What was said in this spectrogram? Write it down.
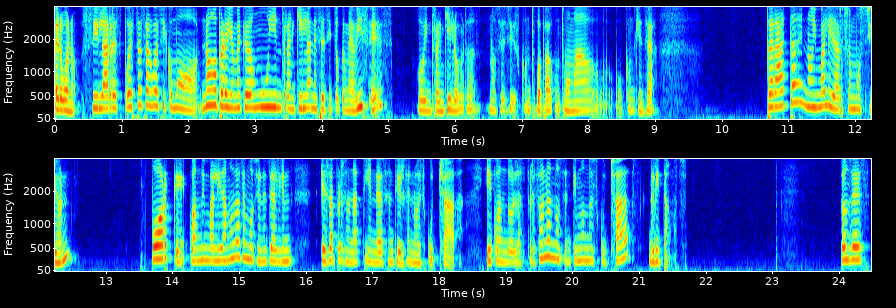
Pero bueno, si la respuesta es algo así como, no, pero yo me quedo muy intranquila, necesito que me avises, o intranquilo, ¿verdad? No sé si es con tu papá o con tu mamá o, o con quien sea. Trata de no invalidar su emoción porque cuando invalidamos las emociones de alguien, esa persona tiende a sentirse no escuchada. Y cuando las personas nos sentimos no escuchadas, gritamos. Entonces,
